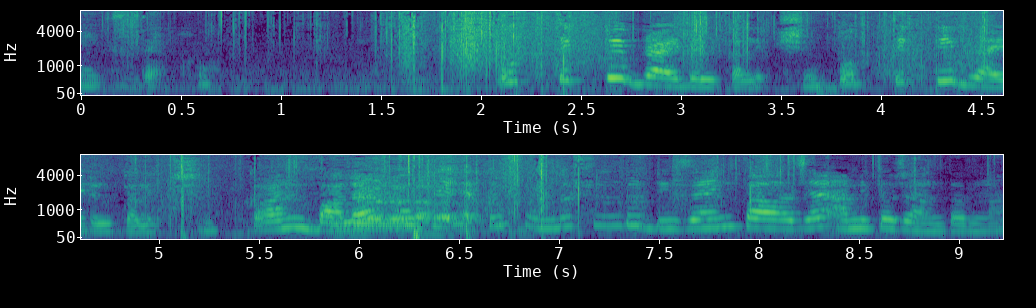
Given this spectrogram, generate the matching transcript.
নেক্সট দেখো। প্রত্যেকটি ব্রাইডাল কালেকশন প্রত্যেকটি ব্রাইডাল কালেকশন কারণ বালার মধ্যে এত সুন্দর সুন্দর ডিজাইন পাওয়া যায় আমি তো জানতাম না।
